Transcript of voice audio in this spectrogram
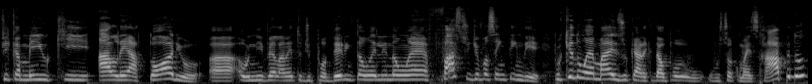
fica meio que aleatório uh, o nivelamento de poder, então ele não é fácil de você entender. Porque não é mais o cara que dá o, o soco mais rápido,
